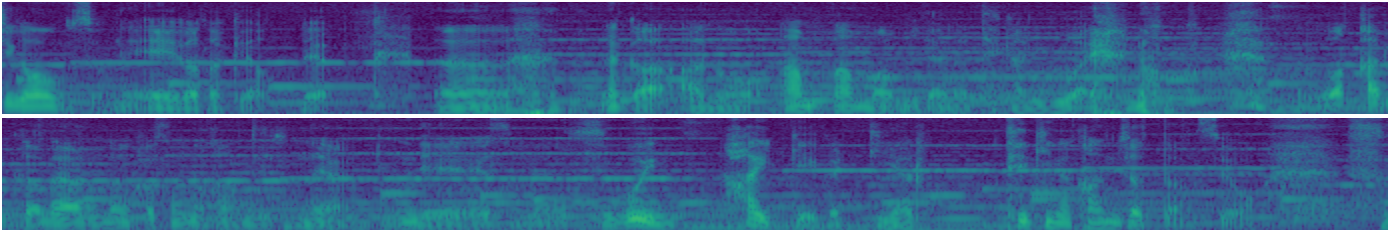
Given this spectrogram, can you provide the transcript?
違うんですよね、映画だけあって。うん、なんかあのアンパンマンみたいなテカリ具合の わかるかな？なんかそんな感じですね。でそのすごい背景がリアル的な感じだったんですよ。す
